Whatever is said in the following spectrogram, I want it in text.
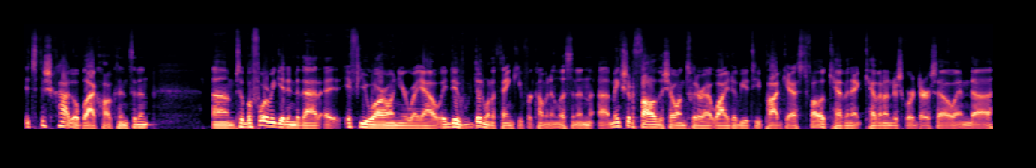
it's the Chicago Blackhawks incident. Um, so before we get into that, uh, if you are on your way out, we do did want to thank you for coming and listening. Uh, make sure to follow the show on Twitter at YWT Podcast. Follow Kevin at Kevin underscore Durso, and uh,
